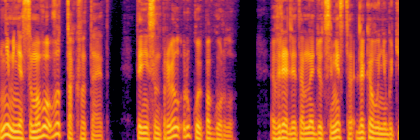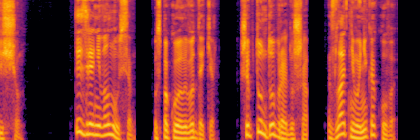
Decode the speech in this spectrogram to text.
мне меня самого вот так хватает. Теннисон провел рукой по горлу. Вряд ли там найдется место для кого-нибудь еще. Ты зря не волнуйся, успокоил его Деккер. Шептун добрая душа. Зла от него никакого.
